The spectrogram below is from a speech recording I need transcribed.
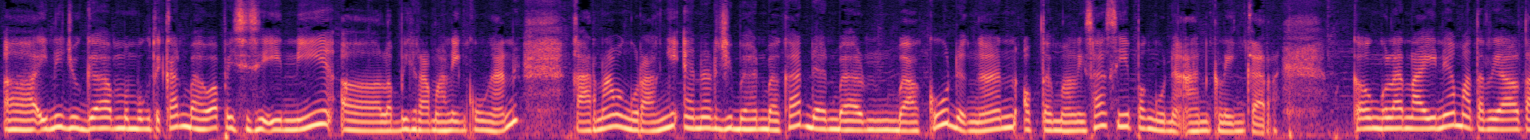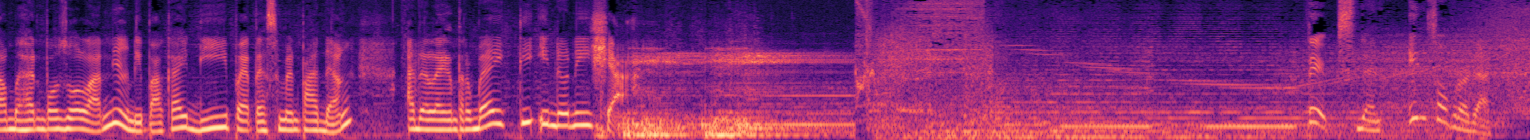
Uh, ini juga membuktikan bahwa PCC ini uh, lebih ramah lingkungan karena mengurangi energi bahan bakar dan bahan baku dengan optimalisasi penggunaan klinker. Keunggulan lainnya material tambahan pozolan yang dipakai di PT Semen Padang adalah yang terbaik di Indonesia. Tips dan info produk.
